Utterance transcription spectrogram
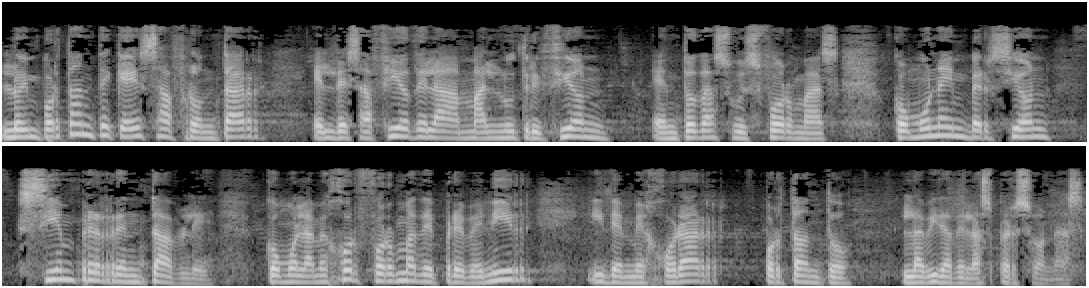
lo importante que es afrontar el desafío de la malnutrición en todas sus formas como una inversión siempre rentable, como la mejor forma de prevenir y de mejorar, por tanto, la vida de las personas.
